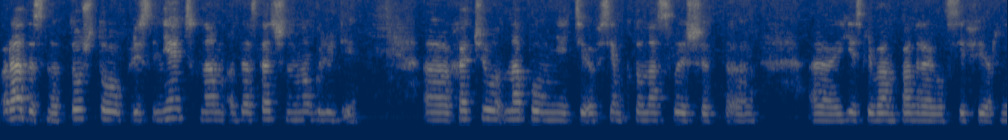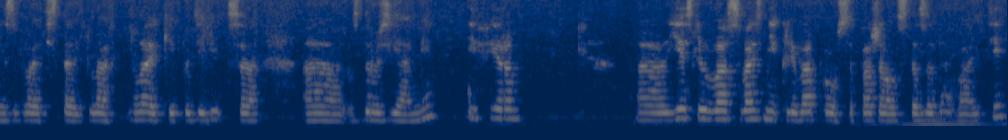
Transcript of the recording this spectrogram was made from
радостно то, что присоединяется к нам достаточно много людей. Э, Хочу напомнить всем, кто нас слышит, если вам понравился эфир, не забывайте ставить лайк- лайки и поделиться с друзьями эфиром. Э, Если у вас возникли вопросы, пожалуйста, задавайте.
